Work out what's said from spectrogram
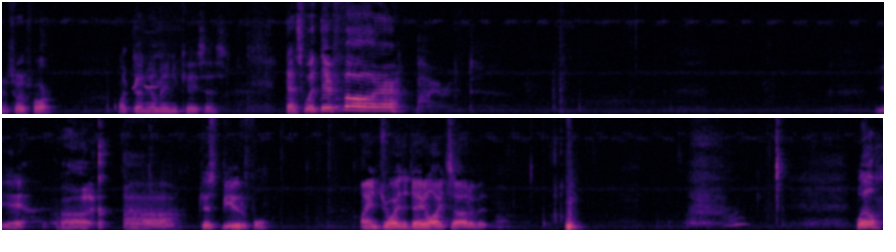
That's what it's for. Like Dunhill Manu cases. That's what they're for. Pirate. Yeah, Ah. just beautiful. I enjoy the daylights out of it. Well,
